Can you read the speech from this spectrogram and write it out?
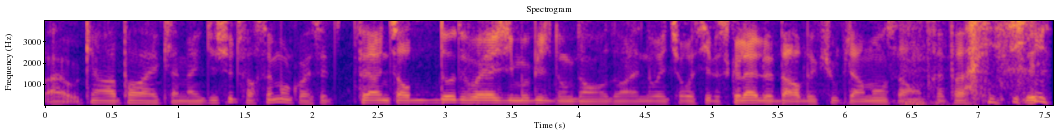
bah, aucun rapport avec l'Amérique du Sud forcément. quoi. C'est de faire une sorte d'autre voyage immobile, donc dans, dans la nourriture aussi. Parce que là, le barbecue, clairement, ça rentrait pas ici.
